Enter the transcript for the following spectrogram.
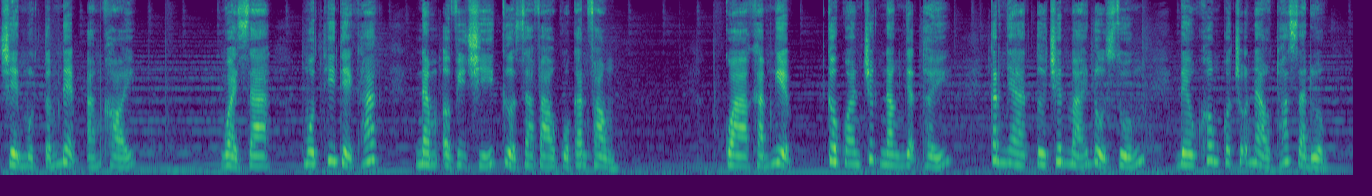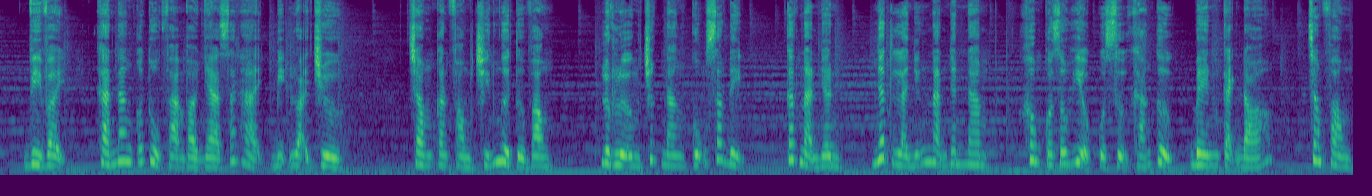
trên một tấm nệm ám khói. Ngoài ra, một thi thể khác nằm ở vị trí cửa ra vào của căn phòng. Qua khám nghiệm, cơ quan chức năng nhận thấy căn nhà từ trên mái đổ xuống đều không có chỗ nào thoát ra được. Vì vậy, khả năng có thủ phạm vào nhà sát hại bị loại trừ. Trong căn phòng 9 người tử vong, lực lượng chức năng cũng xác định các nạn nhân, nhất là những nạn nhân nam, không có dấu hiệu của sự kháng cự. Bên cạnh đó, trong phòng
